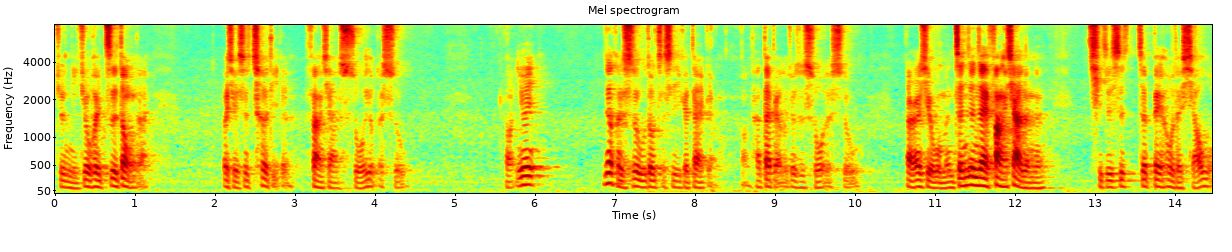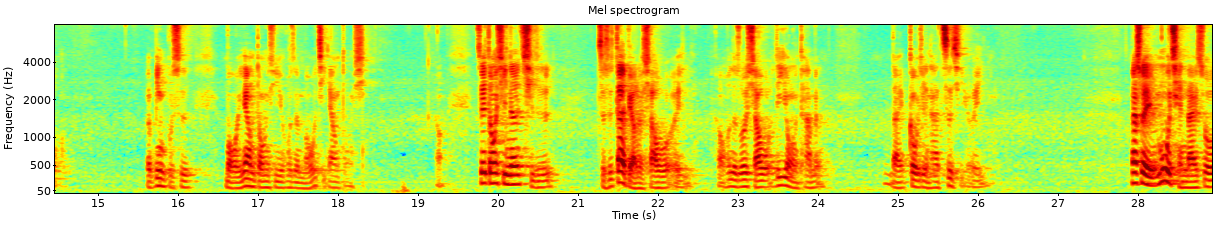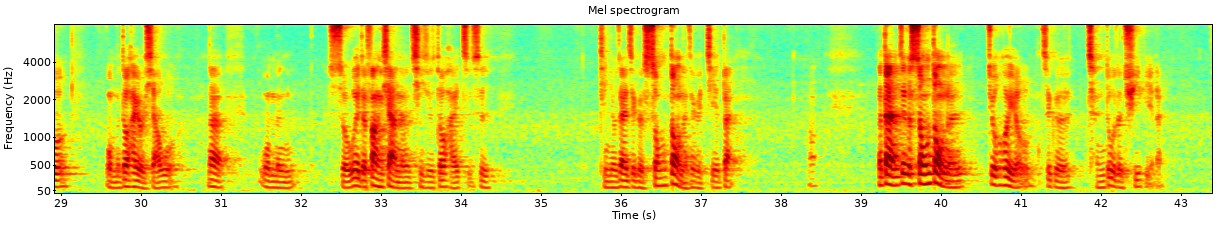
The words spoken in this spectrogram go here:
就你就会自动的而且是彻底的放下所有的事物。啊，因为任何事物都只是一个代表，啊，它代表的就是所有的事物。那而且我们真正在放下的呢，其实是这背后的小我，而并不是某一样东西或者某几样东西。啊，这些东西呢，其实只是代表了小我而已，啊，或者说小我利用了他们来构建他自己而已。那所以目前来说，我们都还有小我，那我们所谓的放下呢，其实都还只是。停留在这个松动的这个阶段，啊，那当然这个松动呢，就会有这个程度的区别了，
